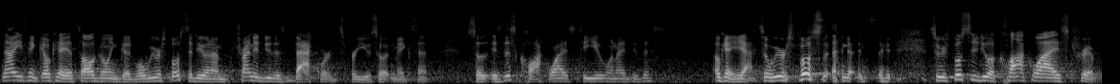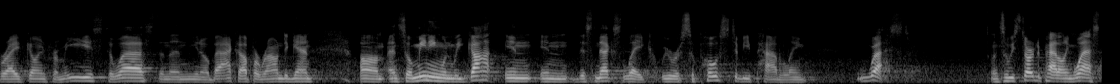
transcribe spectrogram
now you think, okay, it's all going good. Well, we were supposed to do, and I'm trying to do this backwards for you so it makes sense. So is this clockwise to you when I do this? Okay, yeah. So we were supposed to, so we were supposed to do a clockwise trip, right, going from east to west, and then you know back up around again. Um, and so, meaning when we got in in this next lake, we were supposed to be paddling west. And so we started paddling west,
